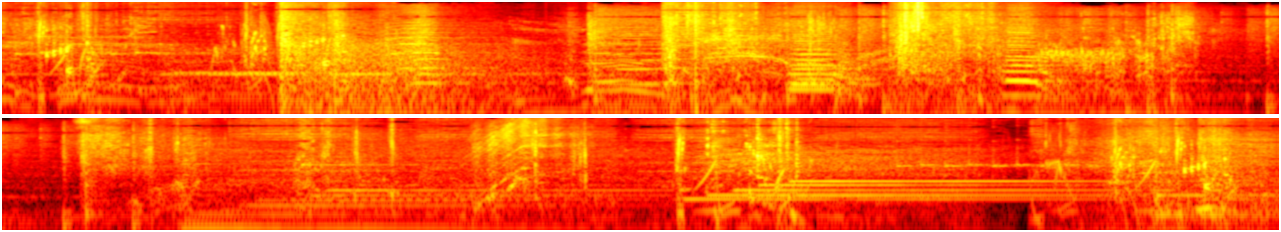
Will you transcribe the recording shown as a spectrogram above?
Come on.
